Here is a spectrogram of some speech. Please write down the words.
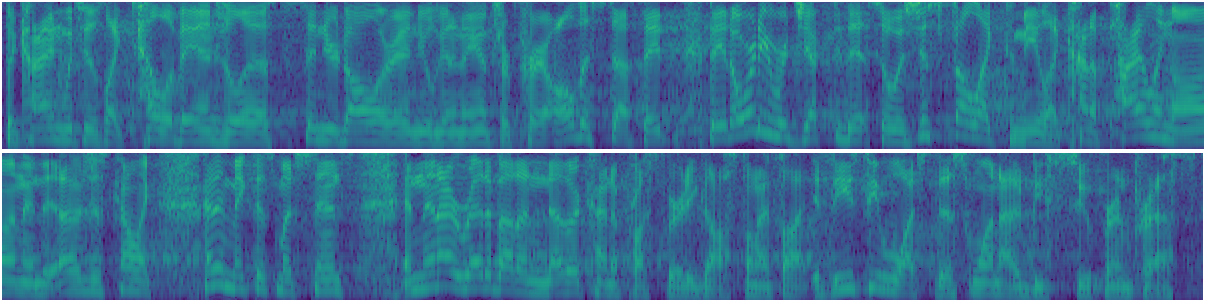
The kind which is like televangelist, send your dollar in, you'll get an answer prayer, all this stuff. They'd, they'd already rejected it, so it just felt like to me like kind of piling on, and I was just kind of like, I didn't make this much sense. And then I read about another kind of prosperity gospel, and I thought, if these people watch this one, I would be super impressed.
